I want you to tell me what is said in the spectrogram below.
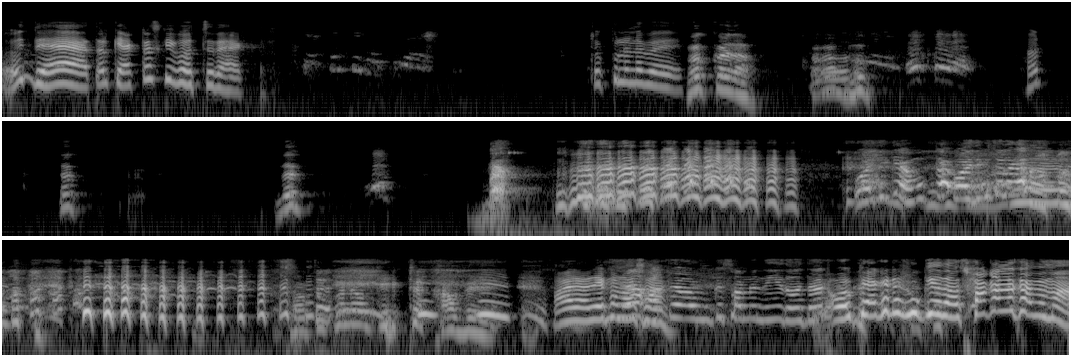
ওই দেখ তোর ক্যাকটাস কি করছে দেখ। চোখ তুলে নেবে। ভোগ করে দাও। বাবা ভোগ। হাট। ভোগ। ভোগ। ওইদিকে মুখটা ওইদিকে চলে গেল। আর আর এখন মুখের সামনে নিয়ে ওই প্যাকেটে শুকিয়ে দাও সকালে খাবে মা।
